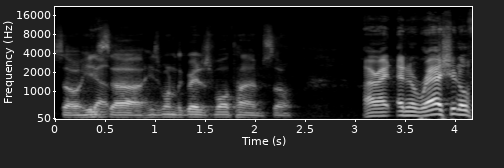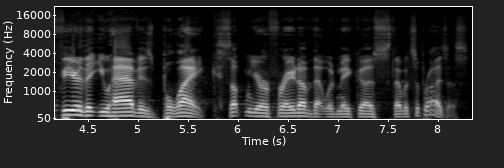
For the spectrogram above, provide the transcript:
So he's Yep. uh he's one of the greatest of all time. So All right, an irrational fear that you have is blank. Something you're afraid of that would make us that would surprise us.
